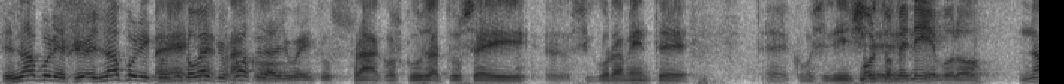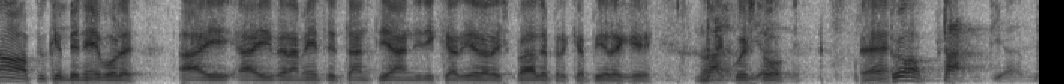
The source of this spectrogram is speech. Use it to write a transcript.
Il Napoli, è più, il Napoli così com'è più Franco- forte della Juventus. Franco, scusa, tu sei eh, sicuramente, eh, come si dice... Molto benevolo. No, più che benevole, hai, hai veramente tanti anni di carriera alle spalle per capire che non Tanti è questo... anni. Eh? Troppo. Tanti anni.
